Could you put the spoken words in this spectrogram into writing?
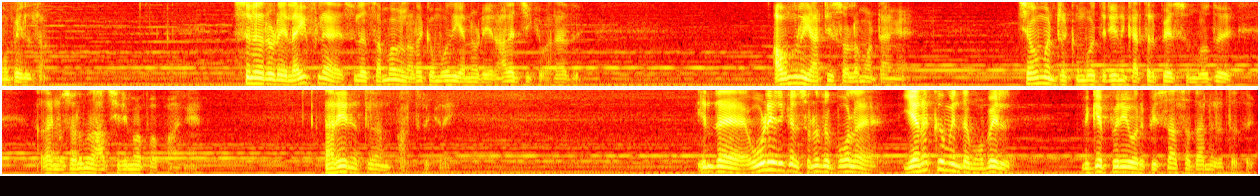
மொபைல் தான். சிலருடைய லைஃப்பில் சில சம்பவங்கள் நடக்கும்போது என்னுடைய நாலேஜுக்கு வராது. அவங்களும் யார்ட்டையும் சொல்ல மாட்டாங்க. செவமன் இருக்கும்போது திடீர்னு கர்த்தர் பேசும்போது அதை அவங்க சொல்லும்போது ஆச்சரியமாக பார்ப்பாங்க. நிறைய நேரத்தில் நான் பார்த்துருக்கிறேன். இந்த ஊழியர்கள் சொன்னது போல எனக்கும் இந்த மொபைல் மிகப்பெரிய ஒரு பிசாசை தான் இருந்தது.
